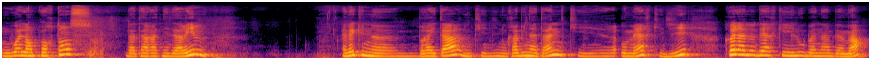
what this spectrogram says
on voit l'importance d'Atarat Nedarim avec une Braïta, donc qui dit, qui, qui dit Kol keilu bana bama.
